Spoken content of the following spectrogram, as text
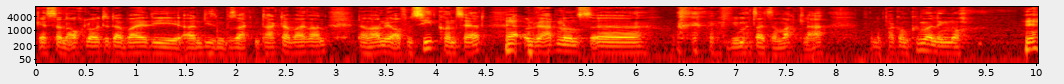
gestern auch Leute dabei, die an diesem besagten Tag dabei waren. Da waren wir auf dem Seed-Konzert Ja. und wir hatten uns, äh, wie man es halt so macht, klar, so eine Packung Kümmerling noch Ja,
